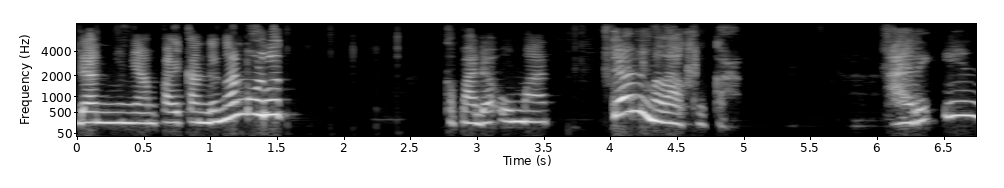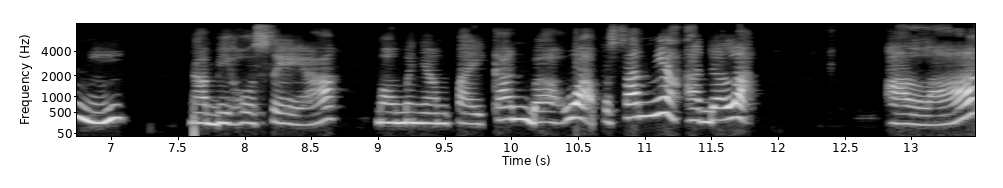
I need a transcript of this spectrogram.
dan menyampaikan dengan mulut kepada umat dan melakukan. Hari ini Nabi Hosea mau menyampaikan bahwa pesannya adalah Allah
